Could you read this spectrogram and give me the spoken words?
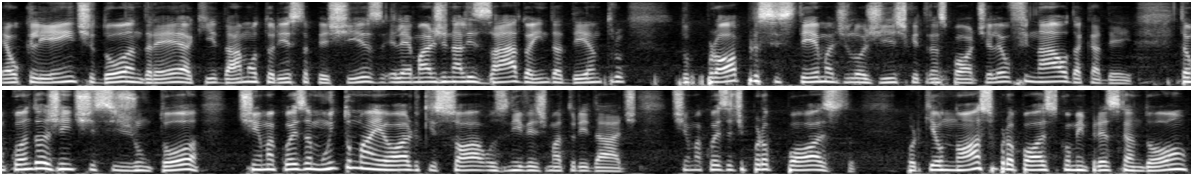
é o cliente do André aqui, da motorista PX, ele é marginalizado ainda dentro do próprio sistema de logística e transporte. Ele é o final da cadeia. Então, quando a gente se juntou, tinha uma coisa muito maior do que só os níveis de maturidade. Tinha uma coisa de propósito. Porque o nosso propósito como empresa Randon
